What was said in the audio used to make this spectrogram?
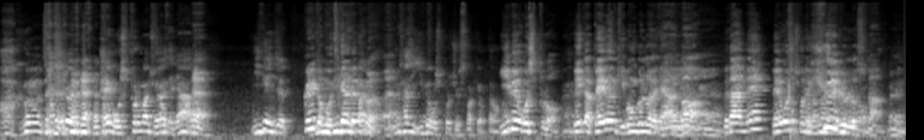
아 그거는 사실은 150%만 줘야 되냐? 네. 이게 이제 그러니까 뭐 어떻게 해야 되는 거예요? 이건 네. 사실 250%줄 수밖에 없다고. 250%. 네. 그러니까 100은 기본 근로에 대한 네, 거. 네. 그 다음에 150%는 휴일 근로 수당. 네.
